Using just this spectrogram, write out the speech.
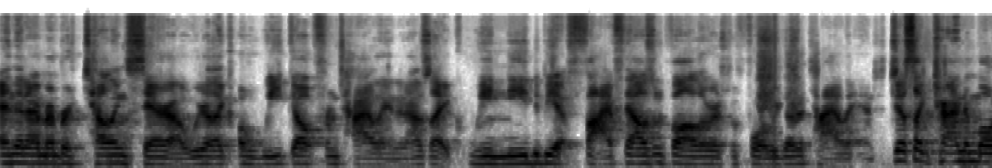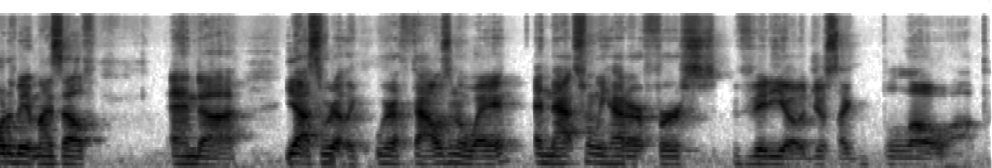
And then I remember telling Sarah, we were like a week out from Thailand, and I was like, we need to be at 5,000 followers before we go to Thailand. Just like trying to motivate myself. And uh, yeah, so we we're at like we we're a thousand away, and that's when we had our first video just like blow up.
